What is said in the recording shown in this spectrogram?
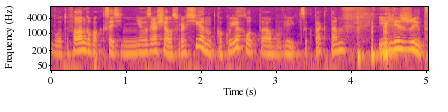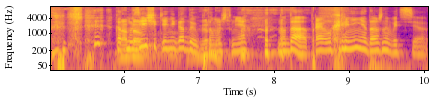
вот, и фаланга пока, кстати, не возвращалась в Россию, она как уехала по в Лейпциг, так там и лежит. Как музейщик я негодую, потому что мне, ну да, правила хранения должны быть э,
